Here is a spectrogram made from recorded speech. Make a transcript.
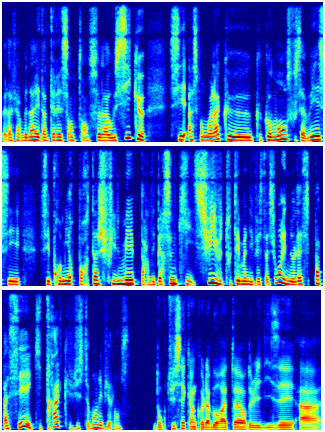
L'affaire Benal est intéressante en cela aussi que c'est à ce moment-là que, que commencent, vous savez, ces, ces premiers reportages filmés par des personnes qui suivent toutes les manifestations et ne laissent pas passer et qui traquent justement les violences. Donc tu sais qu'un collaborateur de l'Élysée a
